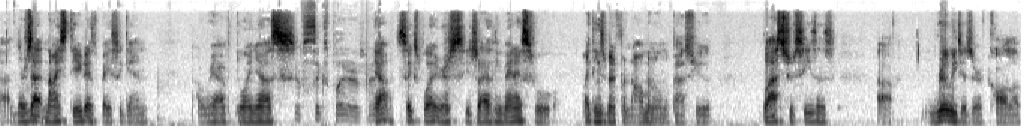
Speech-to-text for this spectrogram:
Uh, there's that nice Tigres base again. Uh, we have Dueñas. We have six players, right? Yeah, six players. Israel Jimenez, who I think has been phenomenal in the past few, last two seasons. Uh, really deserved call up.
